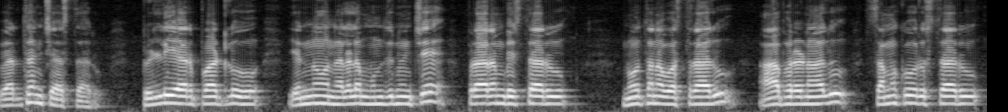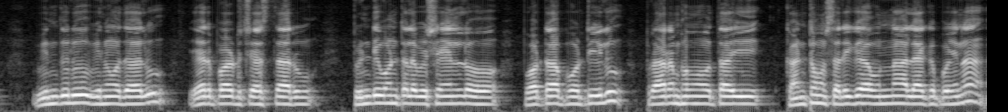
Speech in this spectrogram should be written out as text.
వ్యర్థం చేస్తారు. పెళ్ళి ఏర్పాట్లు ఎన్నో నెలల ముందు నుంచే ప్రారంభిస్తారు. నూతన వస్త్రాలు ఆభరణాలు సమకూరుస్తారు. విందులు వినోదాలు ఏర్పాటు చేస్తారు. పిండి వంటల విషయంలో పోటాపోటీలు ప్రారంభమవుతాయి. కంఠం సరిగా ఉన్నా లేకపోయినా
